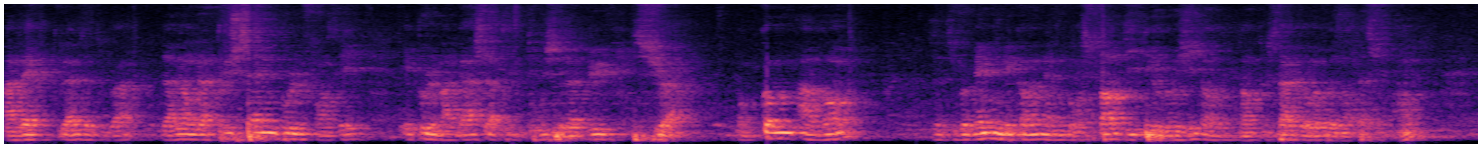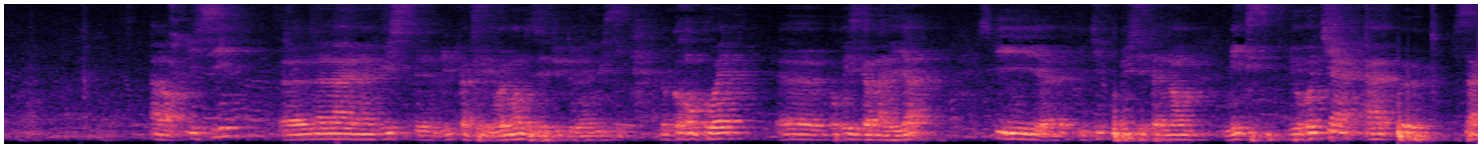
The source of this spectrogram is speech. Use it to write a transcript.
Avec, vois, la langue la plus saine pour le français et pour le malgache la plus douce la plus suave. Donc comme avant, tu vois bien qu'il y a quand même une grosse part d'idéologie dans, tout ça de représentation. Hein. Alors ici, euh, on a un linguiste, lui qui a fait vraiment des études de linguistique, le grand poète euh, Boris Gamalia, qui, euh, dit que c'est une langue mixte, il retient un peu ça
